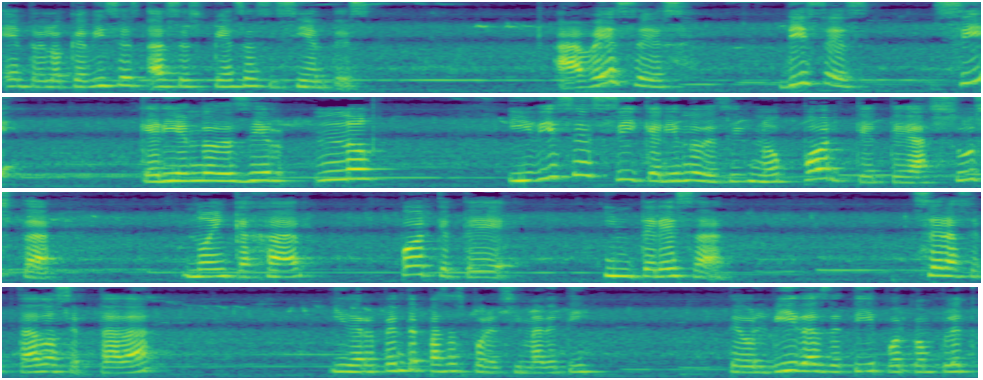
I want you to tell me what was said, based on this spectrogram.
Entre lo que dices, haces, piensas y sientes. A veces dices sí queriendo decir no y dices sí queriendo decir no porque te asusta no encajar, porque te interesa ser aceptado, aceptada, y de repente pasas por encima de ti. Te olvidas de ti por completo.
